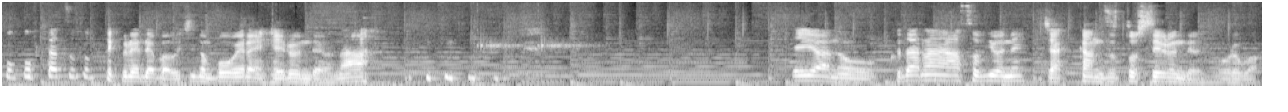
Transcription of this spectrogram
ここ2つ取ってくれればうちの防衛ライン減るんだよな。っていうあの、くだらない遊びをね、若干ずっとしてるんだよ、俺は。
